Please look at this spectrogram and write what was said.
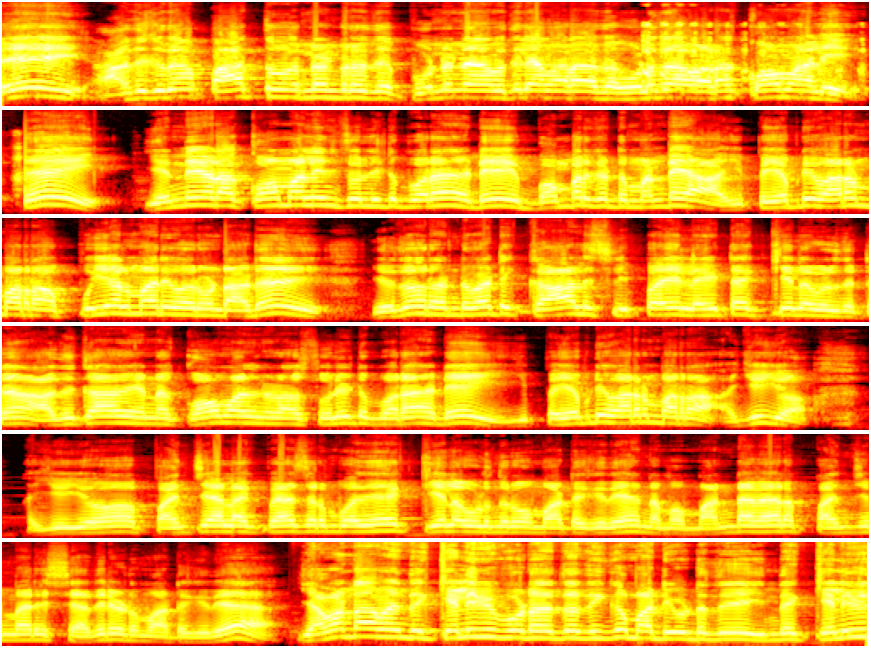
டேய் அதுக்குதான் பார்த்து வரணுன்றது. பொண்ணு ஞாபகத்திலே வராத. ஒழுங்கா வாடா கோமாளி. டேய் என்னையடா கோமாளின்னு சொல்லிட்டு போற? டேய் பம்பர் கட்டு மண்டையா? இப்போ எப்படி வரேன் பாடுறா? புயல் மாதிரி வரும்டா டேய். ஏதோ ரெண்டு வாட்டி கால் ஸ்லிப் ஆகி லைட்டாக கீழே விழுந்துட்டேன். அதுக்காக என்ன கோமாளினடா சொல்லிட்டு போற? டேய் இப்போ எப்படி வரேன் பாடுறா? ஐயோ ஐயோ பஞ்சாலாக்கு பேசுற போதே கீழே விழுந்துருவ மாட்டேங்குதே. நம்ம மண்டை வேற பஞ்சு மாதிரி செதறிட மாட்டேங்குதே. எவன்டா இந்த கேள்வி போட்டதை திங்க மாட்டி விட்டது? இந்த கேள்வி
